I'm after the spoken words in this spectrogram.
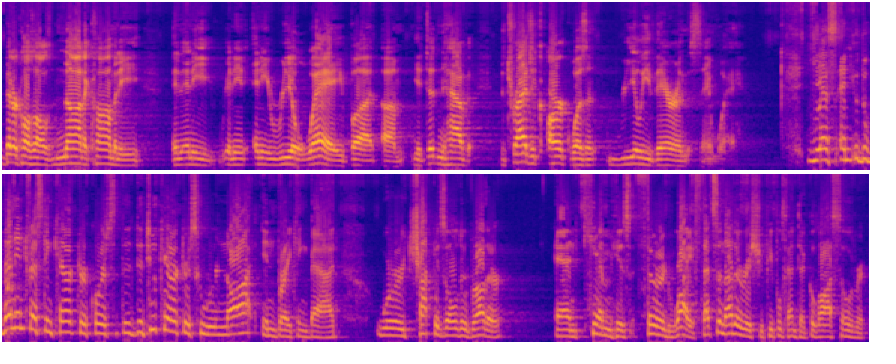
Better Call Saul is not a comedy in any any any real way, but um, it didn't have the tragic arc wasn't really there in the same way. Yes, and the one interesting character, of course, the, the two characters who were not in Breaking Bad were Chuck, his older brother, and Kim, his third wife. That's another issue people tend to gloss over.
